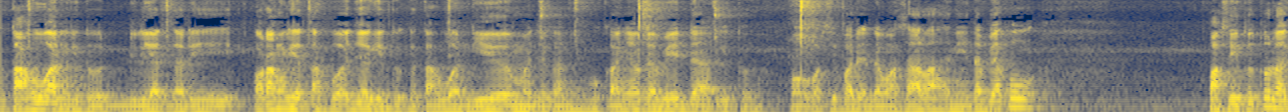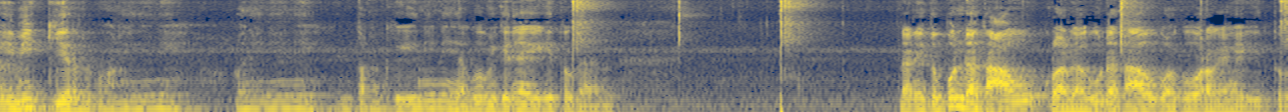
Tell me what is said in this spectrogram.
ketahuan gitu. Dilihat dari orang lihat aku aja gitu ketahuan diem aja kan mukanya udah beda gitu. Oh pasti Farid ada masalah ini. Tapi aku pas itu tuh lagi mikir, oh ini nih, oh ini ini, ini. ntar kayak gini nih. Aku mikirnya kayak gitu kan. Dan itu pun udah tahu keluarga gue udah tahu kalau aku orangnya kayak gitu.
